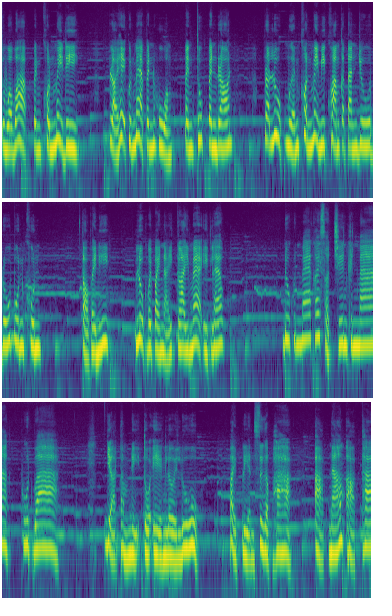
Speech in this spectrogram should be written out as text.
ตัวว่าเป็นคนไม่ดี ปล่อยให้คุณแม่เป็นห่วง เป็นทุกข์เป็นร้อนเพราะลูกเหมือนคนไม่มีความกตัญญูรู้บุญคุณ ต่อไปนี้ ลูกไม่ไปไหนไกลแม่อีกแล้ว ดูคุณแม่ค่อยสดชื่นขึ้นมาก พูดว่า อย่าตำหนิตัวเองเลยลูก ไปเปลี่ยนเสื้อผ้า อาบน้ำอาบท่า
